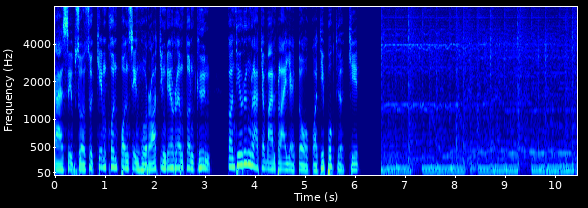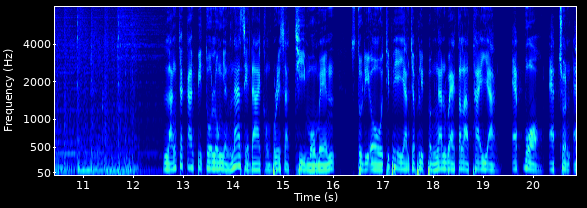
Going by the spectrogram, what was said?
การสืบสวนสุดเข้มข้นปนเสียงหัวเราะจึงได้เริ่มต้นขึ้น ก่อนที่เรื่องราวจะบานปลายใหญ่โตกว่าที่พวกเธอคิดหลังจากการปิดตัวลงอย่างน่าเสียดายของบริษัท T-Moment สตูดิโอที่พยายามจะผลิตผลงานแหวกตลาดไทยอย่างแอปวอลแอปชนแอ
